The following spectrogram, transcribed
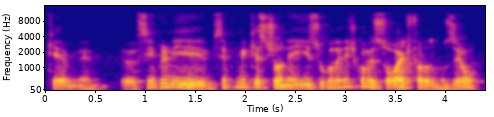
que é, eu sempre me sempre me questionei isso quando a gente começou o Arte Fora do Museu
